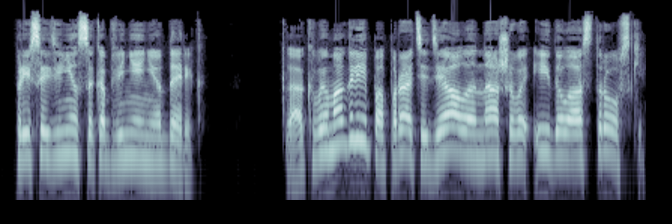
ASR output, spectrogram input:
— присоединился к обвинению Дерек. Как вы могли попрать идеалы нашего идола Островски?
